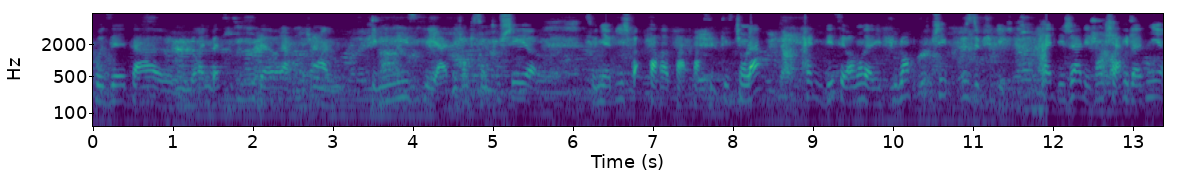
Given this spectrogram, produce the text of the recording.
Cosette à euh, Lorraine Bastide, euh, des gens euh, féministes et à des gens qui sont touchés, Sonia Biche, par, cette question-là. Après, l'idée, c'est vraiment d'aller plus loin pour toucher plus de public. Après, déjà, les gens qui arrivent à venir,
